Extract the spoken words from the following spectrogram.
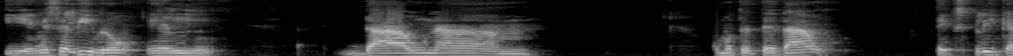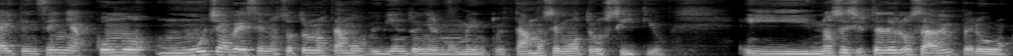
Y en ese libro él da una, como te, te da, te explica y te enseña cómo muchas veces nosotros no estamos viviendo en el momento, estamos en otro sitio. Y no sé si ustedes lo saben, pero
